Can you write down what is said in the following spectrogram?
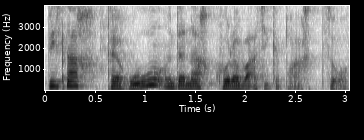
bis nach Peru und dann nach Curawasi gebracht. So.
